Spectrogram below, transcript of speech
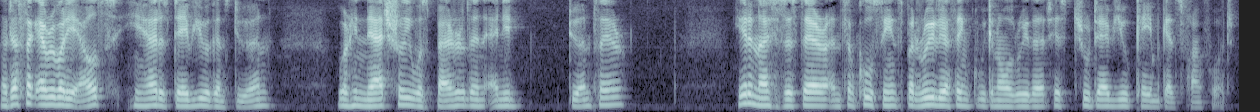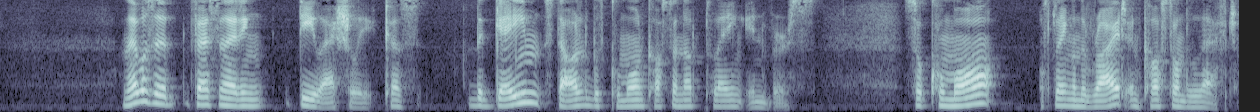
Now, just like everybody else, he had his debut against Düren, where he naturally was better than any Düren player. He had a nice assist there and some cool scenes, but really, I think we can all agree that his true debut came against Frankfurt. And that was a fascinating deal, actually, because the game started with Coman Costa not playing inverse. So Coman was playing on the right and Costa on the left.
